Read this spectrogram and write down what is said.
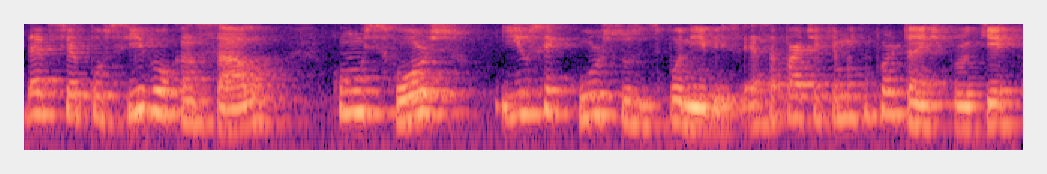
deve ser possível alcançá-lo com esforço e os recursos disponíveis. Essa parte aqui é muito importante porque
